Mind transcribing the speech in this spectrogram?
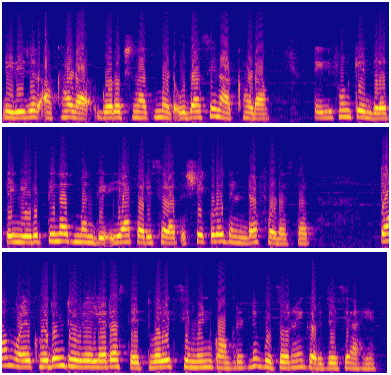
निरीजर आखाडा गोरक्षनाथ मठ उदासीन आखाडा टेलिफोन केंद्र ते निवृत्तीनाथ मंदिर या परिसरात शेकडो दिंड्या फड असतात. त्यामुळे खोदून ठेवलेले रस्ते त्वरित सिमेंट कॉन्क्रीटने बुजवणे गरजेचे आहे.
